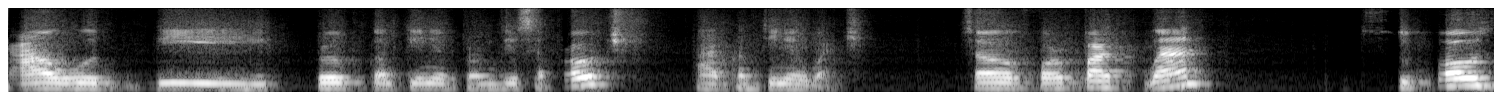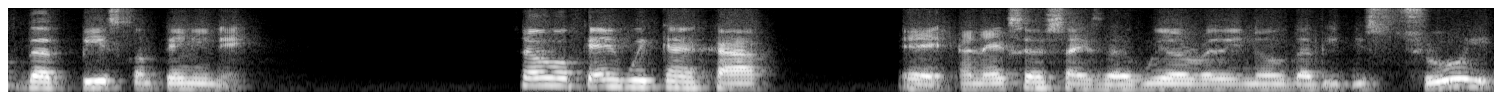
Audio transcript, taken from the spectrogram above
how would the proof continue from this approach, uh, continue watching. So for part one, suppose that B is containing A. So, okay, we can have a, an exercise that we already know that it is true.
